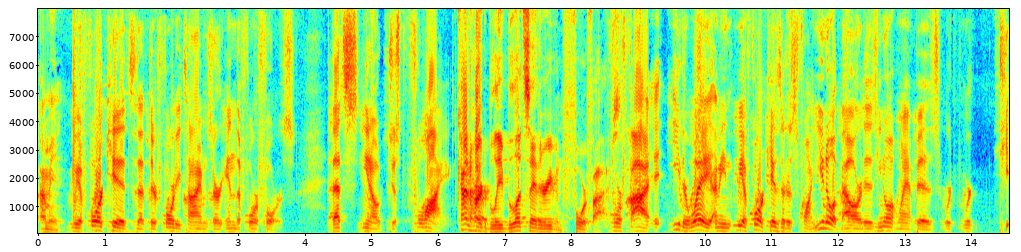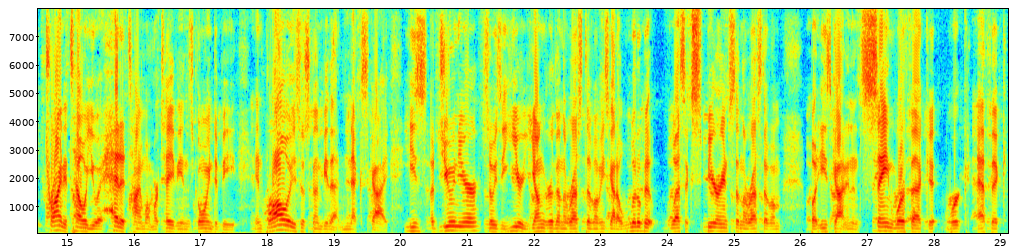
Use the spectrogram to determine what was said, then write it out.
I mean, we have four kids that their 40 times are in the four fours. That's, you know, just flying. kind of hard to believe, but let's say they're even four fives. Four, five, e- either way, I mean, we have four kids that are just flying. You know what Ballard is, you know what Lamp is. We're, we're t- trying to tell you ahead of time what Martavian's going to be. And Brawley is just going to be that next guy. He's a junior, so he's a year younger than the rest of them. He's got a little bit less experience than the rest of them, but he's got an insane work ethic. Work ethic.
